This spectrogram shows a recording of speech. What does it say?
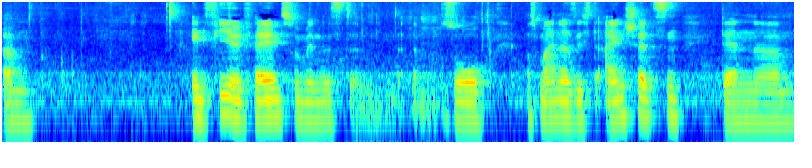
ähm, in vielen Fällen zumindest ähm, so aus meiner Sicht einschätzen, denn ähm,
